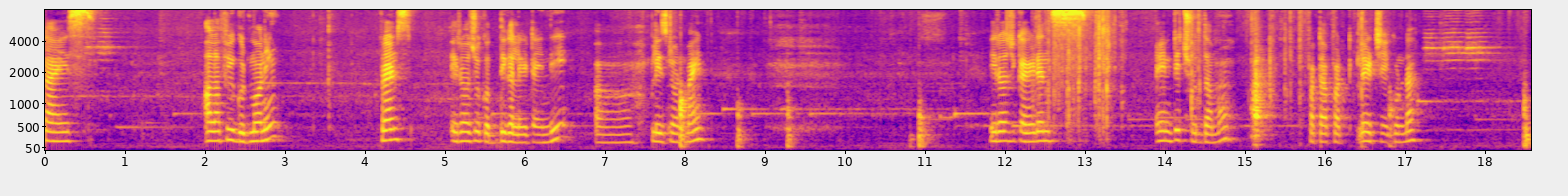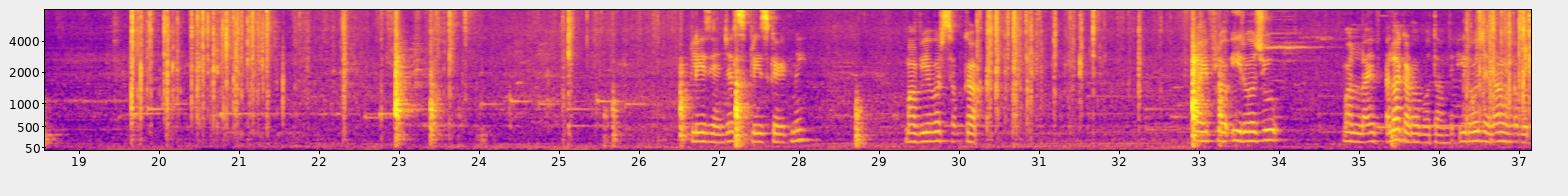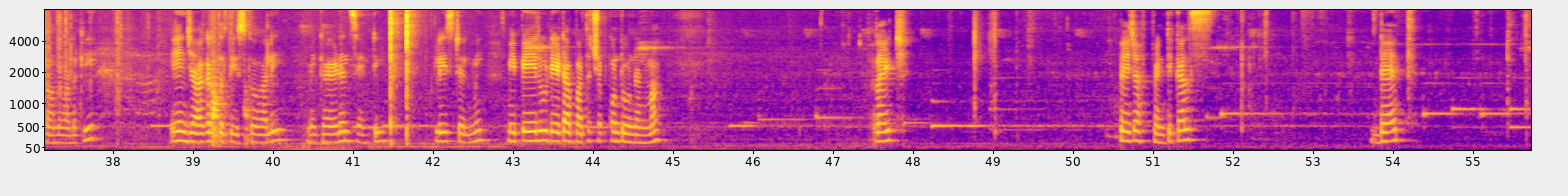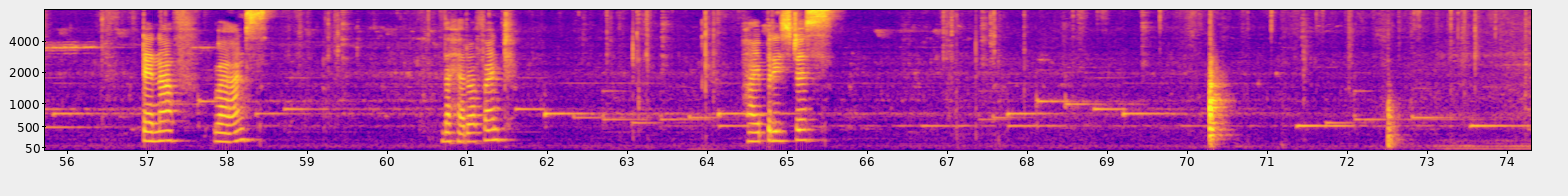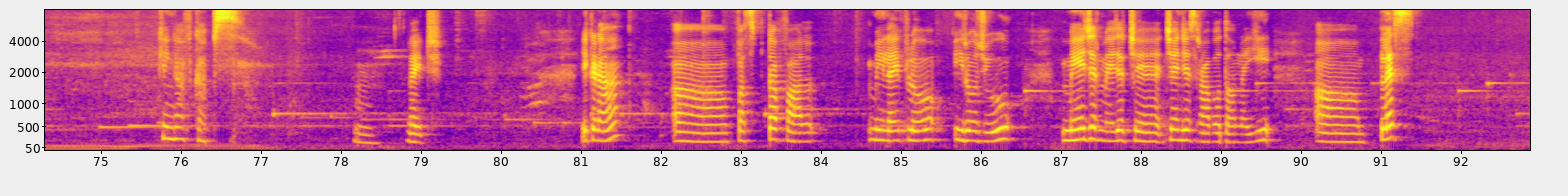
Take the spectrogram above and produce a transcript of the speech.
Guys all of you good morning friends ఈరోజు కొద్దిగా late అయింది. ప్లీజ్ డోంట్ మైండ్ ఈరోజు గైడెన్స్ ఏంటి చూద్దాము. ఫటాఫట్ లేట్ చేయకుండా. ప్లీజ్ ఏంజల్స్ ప్లీజ్ గైడ్ మీ మా వ్యూవర్స్ యొక్క లైఫ్లో ఈరోజు వాళ్ళ లైఫ్ ఎలా గడవబోతోంది? ఈరోజు ఎలా ఉండబోతోంది వాళ్ళకి? ఏం జాగ్రత్తలు తీసుకోవాలి? మీ గైడెన్స్ ఏంటి? Please tell me. మీ పేరు డేట్ ఆఫ్ బర్త్ చెప్పుకుంటూ ఉండండి మా. Right. Page of pentacles. Death. Ten of wands. The hierophant high priestess king of cups. Hmm, right ఇక్కడ ఫస్ట్ ఆఫ్ ఆల్ మీ లైఫ్లో ఈరోజు మేజర్ మేజర్ చే చేంజెస్ రాబోతూ ఉన్నాయి. ప్లస్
